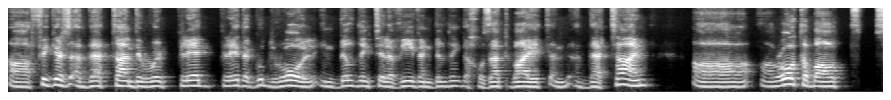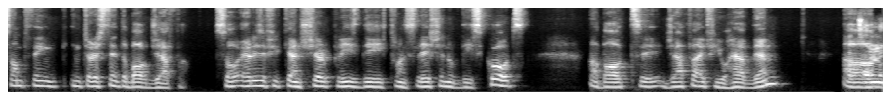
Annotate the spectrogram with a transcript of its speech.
uh, figures at that time, they were played played a good role in building Tel Aviv and building the Ahuzat Bait. And at that time, uh, wrote about something interesting about Jaffa. So Erez, if you can share, please, the translation of these quotes about uh, Jaffa, if you have them. Um,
